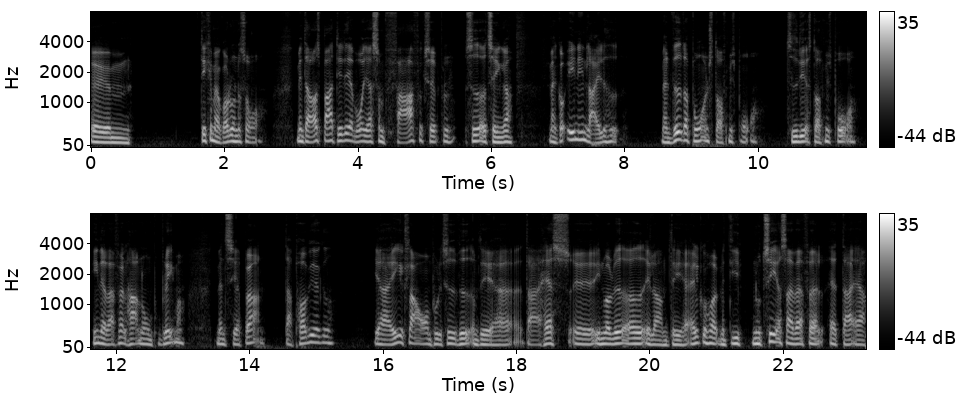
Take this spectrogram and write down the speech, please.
Øhm, det kan man jo godt undre sig over. Men der er også bare det der, hvor jeg som far for eksempel sidder og tænker, man går ind i en lejlighed, man ved, der bor en stofmisbruger, tidligere stofmisbruger, en der i hvert fald har nogle problemer, man ser børn, der er påvirket, jeg er ikke klar over, om politiet ved, om det er, der er has øh, involveret, eller om det er alkohol, men de noterer sig i hvert fald, at der er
